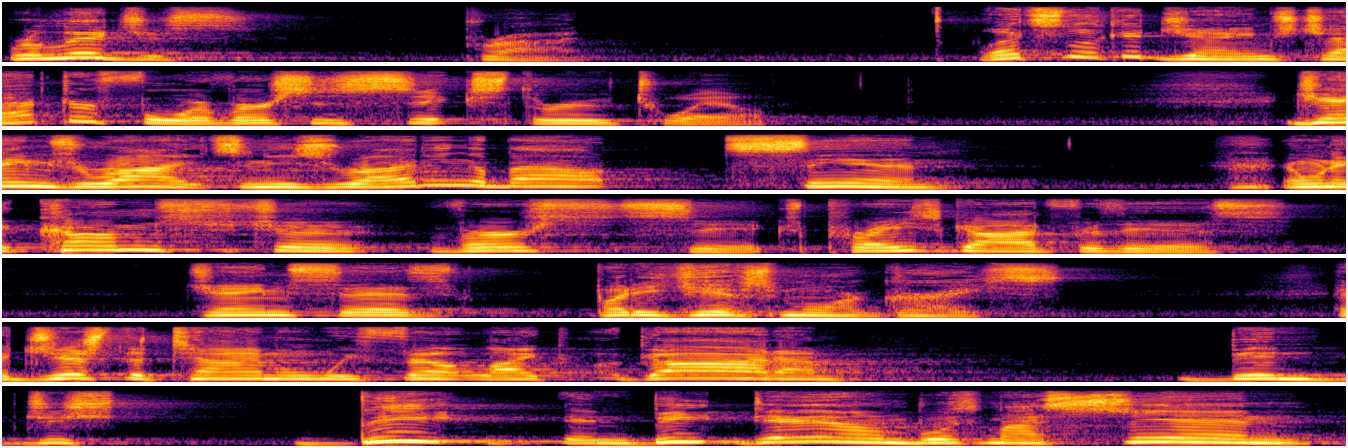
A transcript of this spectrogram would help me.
Religious pride. Let's look at James chapter 4, verses 6 through 12. James writes, and he's writing about sin and when it comes to verse 6, praise God for this, James says, but he gives more grace. At just the time when we felt like, God, I'm been just beat and beat down with my sin,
